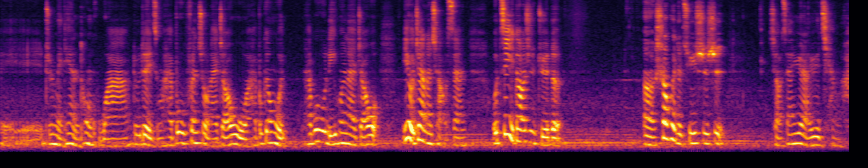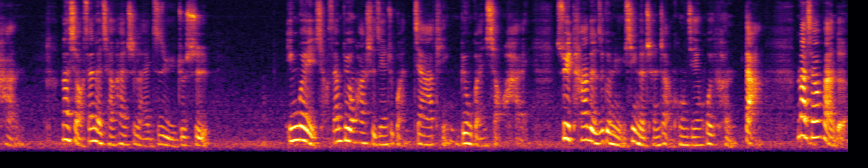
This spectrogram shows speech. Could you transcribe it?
诶，就是每天很痛苦啊，对不对？怎么还不分手来找我？还不跟我，还不离婚来找我？也有这样的小三。我自己倒是觉得，呃，社会的趋势是小三越来越强悍。那小三的强悍是来自于，就是因为小三不用花时间去管家庭，不用管小孩。所以她的这个女性的成长空间会很大。那相反的，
